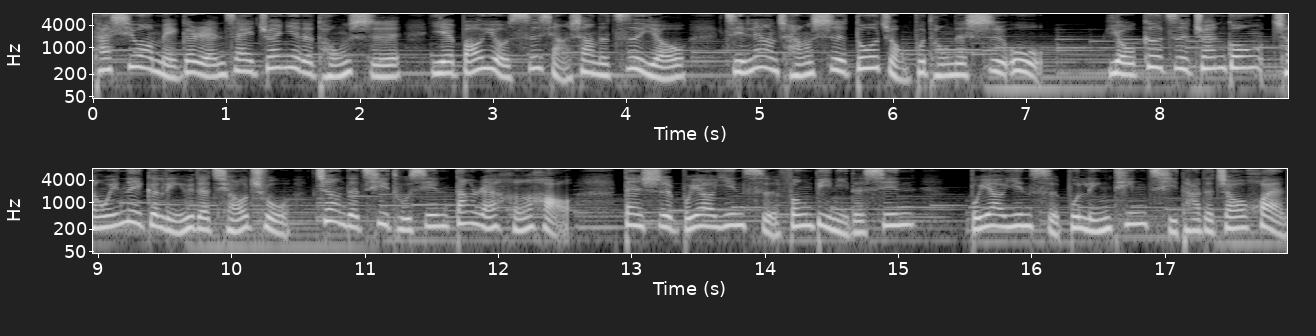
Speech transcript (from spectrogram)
他希望每个人在专业的同时，也保有思想上的自由，尽量尝试多种不同的事物，有各自专攻，成为那个领域的翘楚。这样的企图心当然很好，但是不要因此封闭你的心，不要因此不聆听其他的召唤。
